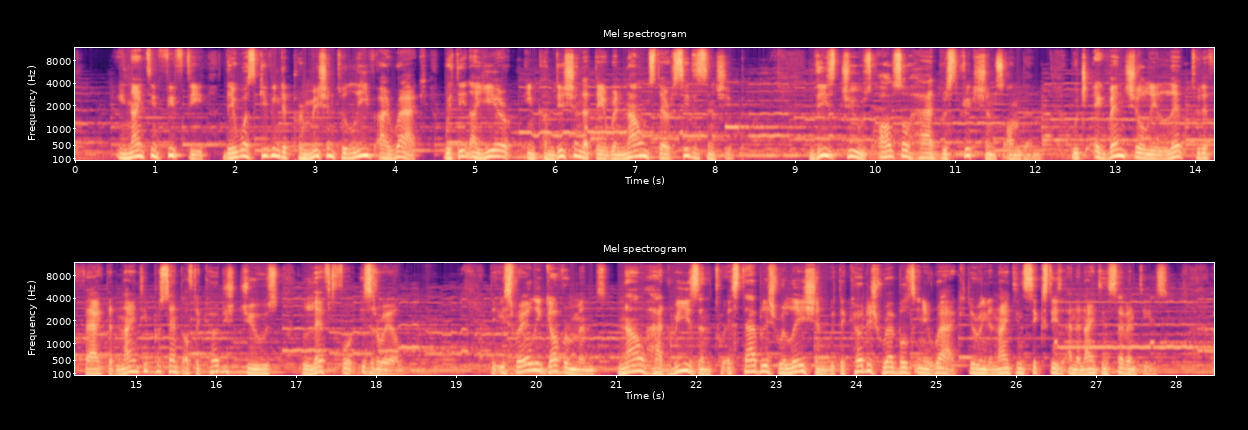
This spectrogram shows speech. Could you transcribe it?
In 1950, they was given the permission to leave Iraq within a year in condition that they renounce their citizenship. These Jews also had restrictions on them, which eventually led to the fact that 90% of the Kurdish Jews left for Israel the Israeli government now had reason to establish relations with the Kurdish rebels in Iraq during the 1960s and the 1970s.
